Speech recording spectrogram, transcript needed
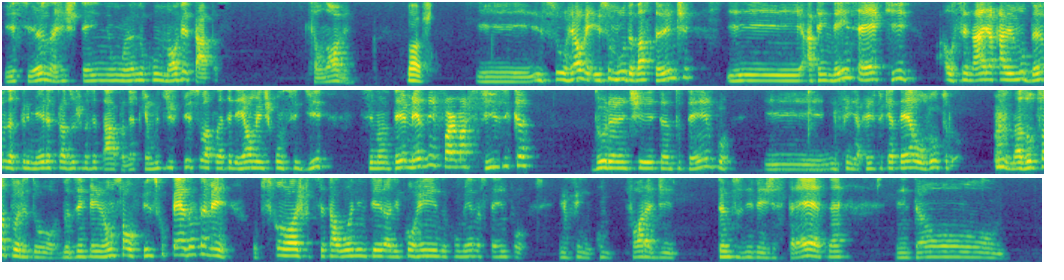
Esse ano a gente tem um ano com nove etapas. São nove? Nove. E isso realmente isso muda bastante. E a tendência é que o cenário acabe mudando das primeiras para as últimas etapas, né? Porque é muito difícil o atleta ele realmente conseguir se manter, mesmo em forma física, durante tanto tempo. E, enfim, acredito que até os outros, os outros fatores do, do desempenho, não só o físico, pesam também. O psicológico de você estar o ano inteiro ali correndo, com menos tempo, enfim, com, fora de tantos níveis de estresse, né? Então,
